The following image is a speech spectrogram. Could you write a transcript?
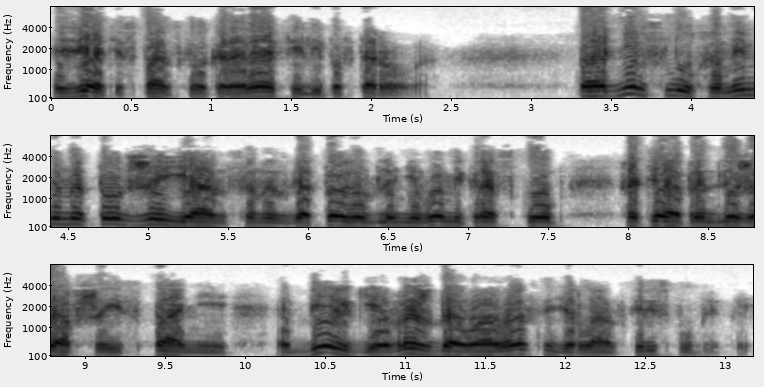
зять испанского короля Филиппа II. По одним слухам, именно тот же Янсен изготовил для него микроскоп, хотя принадлежавшая Испании Бельгия враждовала с Нидерландской республикой.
